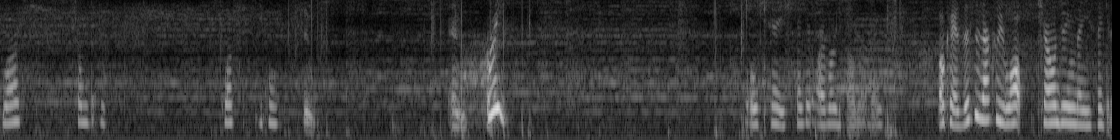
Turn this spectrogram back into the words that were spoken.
Plus something. Plus equals two. And Three. Okay, Spencer, I've already found that thing. Okay, this is actually a lot challenging than you think it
